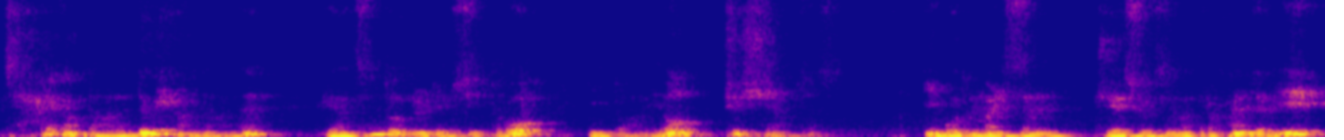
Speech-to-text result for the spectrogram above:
잘 감당하는 능히 감당하는 귀한 성도들 될 수 있도록 인도하여 주시옵소서. 이 모든 말씀 주 예수 그리스도 받들어 간절히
